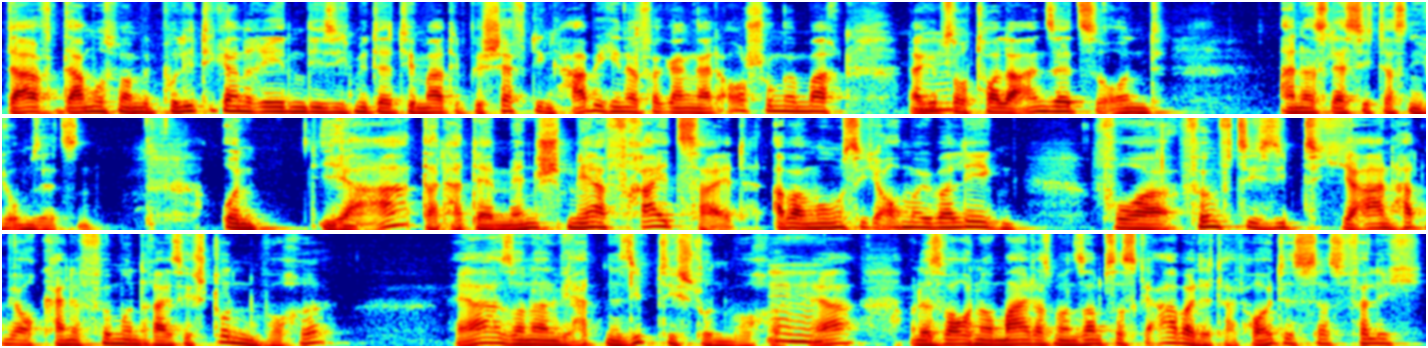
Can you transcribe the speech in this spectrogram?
da, da muss man mit Politikern reden, die sich mit der Thematik beschäftigen. Habe ich in der Vergangenheit auch schon gemacht. Da gibt es auch tolle Ansätze und Anders lässt sich das nicht umsetzen. Und ja, dann hat der Mensch mehr Freizeit. Aber man muss sich auch mal überlegen, vor 50, 70 Jahren hatten wir auch keine 35-Stunden-Woche, ja, sondern wir hatten eine 70-Stunden-Woche, mhm. ja. Und das war auch normal, dass man samstags gearbeitet hat. Heute ist das völlig,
